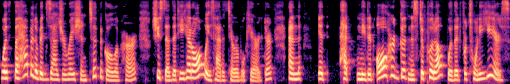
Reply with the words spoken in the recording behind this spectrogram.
With the habit of exaggeration typical of her, she said that he had always had a terrible character, and it had needed all her goodness to put up with it for 20 years.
